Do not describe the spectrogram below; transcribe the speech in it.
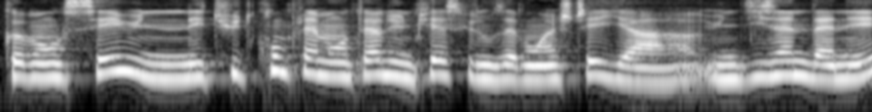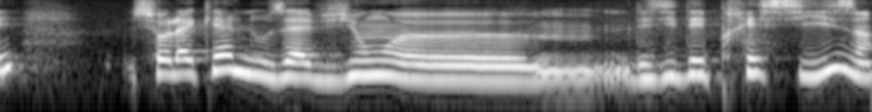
commencer une étude complémentaire d'une pièce que nous avons achetée il y a une dizaine d'années sur laquelle nous avions euh, des idées précises,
